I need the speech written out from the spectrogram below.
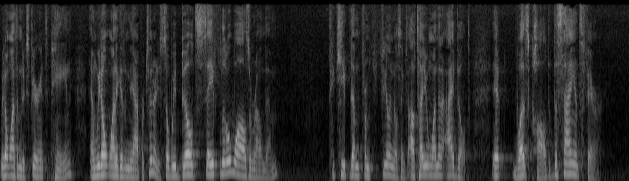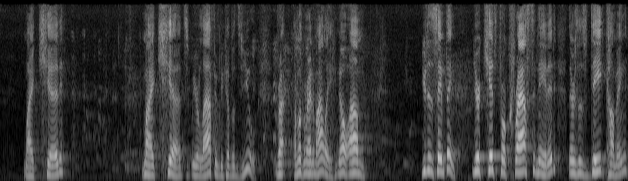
We don't want them to experience pain. And we don't want to give them the opportunity. So we build safe little walls around them to keep them from feeling those things. I'll tell you one that I built. It was called the Science Fair. My kid, my kids, we were laughing because it's you. I'm looking right at Molly. No, um, you did the same thing. Your kids procrastinated. There's this date coming.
